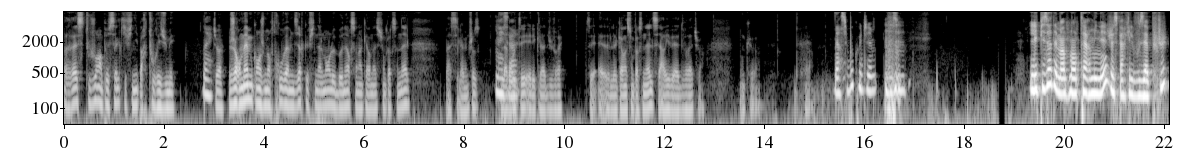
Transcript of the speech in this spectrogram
reste toujours un peu celle qui finit par tout résumer. Ouais. Tu vois, genre même quand je me retrouve à me dire que finalement le bonheur c'est l'incarnation personnelle, bah c'est la même chose. Oui, la vrai. beauté et l'éclat du vrai. C'est euh, l'incarnation personnelle, c'est arriver à être vrai, tu vois. Donc euh, Merci beaucoup, Jim. Merci. L'épisode est maintenant terminé. J'espère qu'il vous a plu.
